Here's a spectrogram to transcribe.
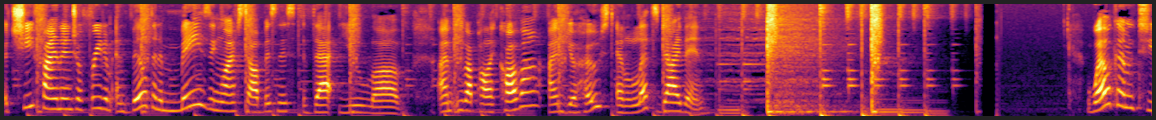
achieve financial freedom, and build an amazing lifestyle business that you love. I'm Eva Palakova, I'm your host, and let's dive in. Welcome to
